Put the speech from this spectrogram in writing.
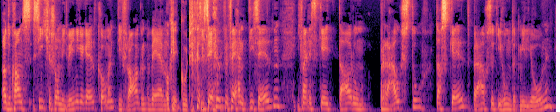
Also du kannst sicher schon mit weniger Geld kommen. Die Fragen wären, okay, gut. dieselben, wären dieselben. Ich meine, es geht darum, brauchst du das Geld? Brauchst du die 100 Millionen?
